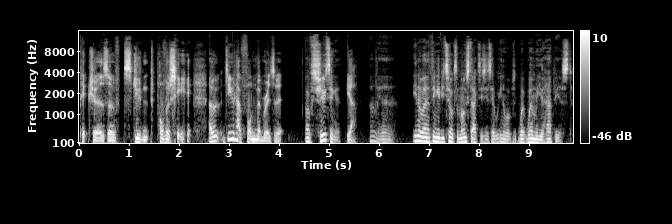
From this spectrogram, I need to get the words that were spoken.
pictures of student poverty. um, do you have fond memories of it? Of shooting it. Yeah. Oh yeah. You know, I think if you talk to most actors, you say, well, you know, what was, when were you happiest?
